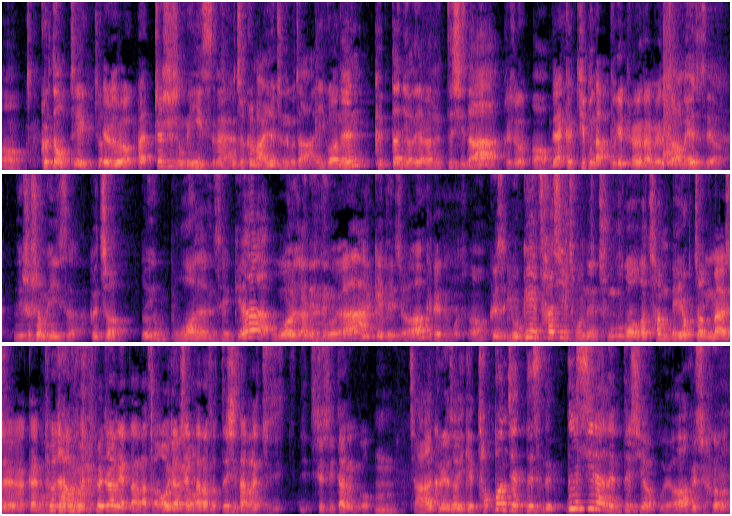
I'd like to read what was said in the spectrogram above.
어, 그럴 땐 어떻게 읽죠? 예를 들어 아, 这是什么意思 그렇죠. 그럼 알려주는 거죠. 아, 이거는 극단 연애라는 뜻이다. 그죠? 어, 근데 약간 기분 나쁘게 표현하면 그렇죠. 한번 해주세요. 你说什么意思 그렇죠. 너 이거 뭐 하자는 새끼야? 뭐 이렇게 하자는 되는- 거야? 이렇게 되죠. 이렇게 되는 거죠. 어, 그래서 이게 사실 저는 중국어가 참 매력적인 맞아요. 거죠. 약간 어. 표정 표정에 따라서 어장에 그쵸. 따라서 뜻이 달라질 수, 있- 수 있다는 거. 음, 자, 그래서 이게 첫 번째 뜻은 뜻이라는 뜻이었고요. 그죠?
